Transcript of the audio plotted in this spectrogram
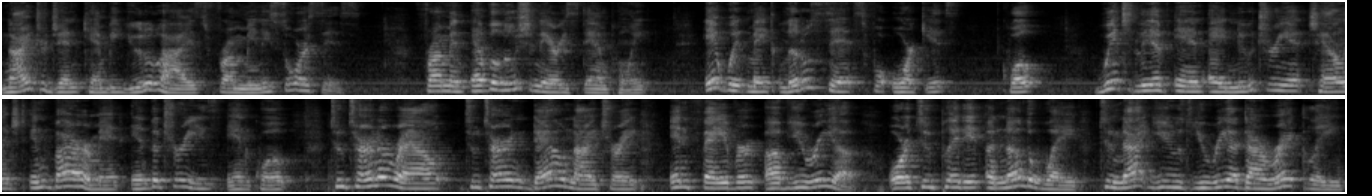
nitrogen can be utilized from many sources. From an evolutionary standpoint, it would make little sense for orchids, quote, which live in a nutrient-challenged environment in the trees, end quote, to turn around, to turn down nitrate in favor of urea, or to put it another way, to not use urea directly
